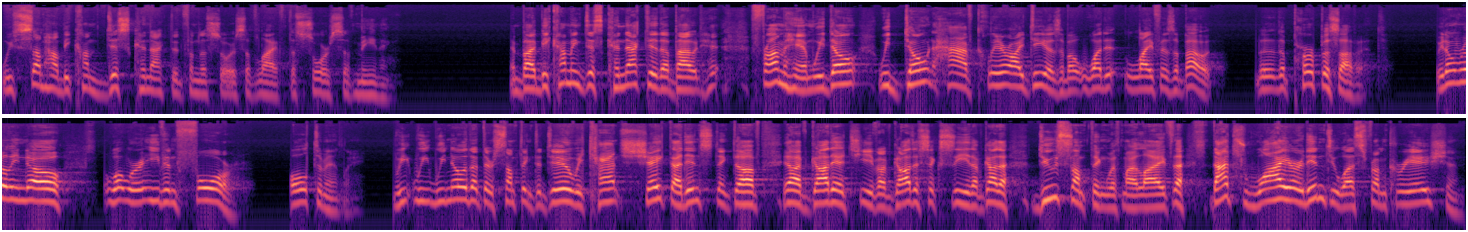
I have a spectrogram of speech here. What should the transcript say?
we've somehow become disconnected from the source of life, the source of meaning. And by becoming disconnected about from Him, we don't, we don't have clear ideas about what it, life is about, the, the purpose of it. We don't really know what we're even for ultimately. We, we, we know that there's something to do. We can't shake that instinct of, you know, I've got to achieve, I've got to succeed, I've got to do something with my life. That, that's wired into us from creation.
